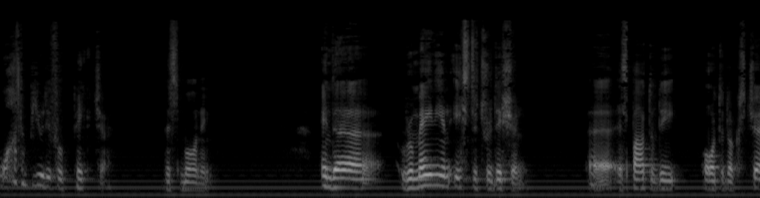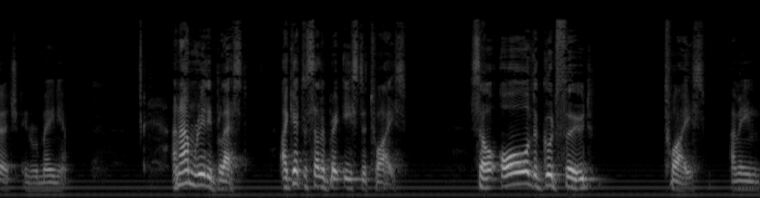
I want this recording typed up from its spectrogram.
what a beautiful picture this morning. In the Romanian Easter tradition, uh, as part of the Orthodox Church in Romania. And I'm really blessed. I get to celebrate Easter twice. So, all the good food, twice. I mean,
